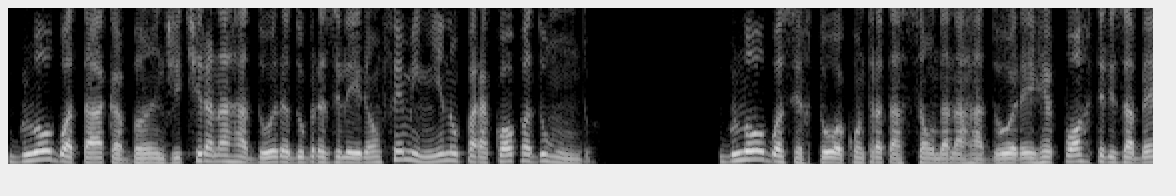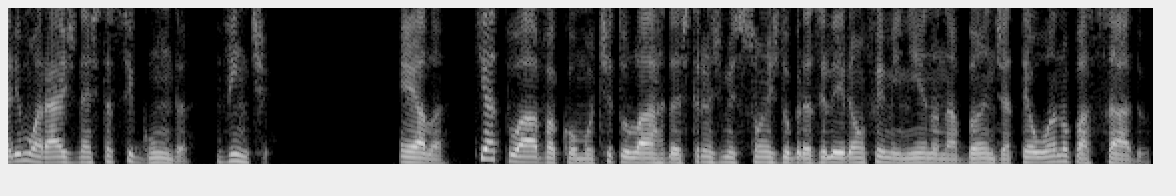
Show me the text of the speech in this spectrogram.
Globo ataca Band e tira a narradora do Brasileirão Feminino para a Copa do Mundo. Globo acertou a contratação da narradora e repórter Isabelle Moraes nesta segunda, 20. Ela, que atuava como titular das transmissões do Brasileirão Feminino na Band até o ano passado,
